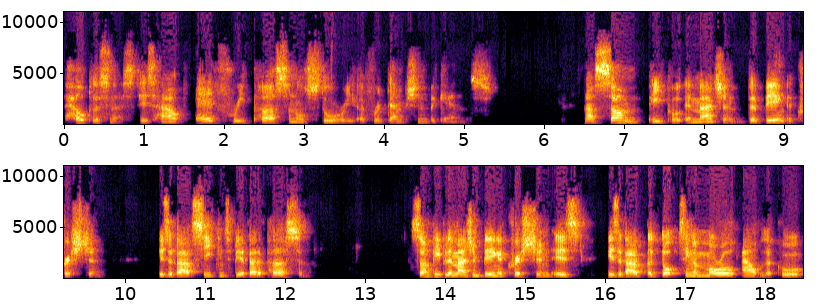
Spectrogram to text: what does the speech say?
helplessness is how every personal story of redemption begins. Now, some people imagine that being a Christian is about seeking to be a better person. Some people imagine being a Christian is, is about adopting a moral outlook or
